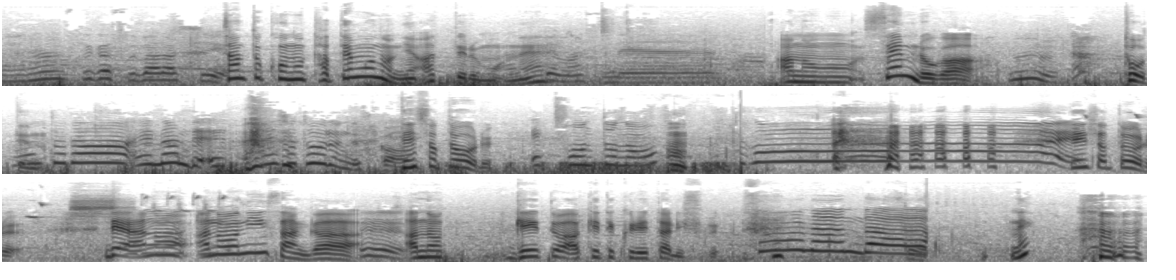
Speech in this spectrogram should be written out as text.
バランスが素晴らしい。ちゃんとこの建物に合ってるもんね。合ってますね。あの線路が通ってるの、うん、本当だ。えなんで？え電車通るんですか？電車通る。え本当の、うん、すごい。電車通る。であのあのお兄さんが、うん、あのゲートを開けてくれたりする。そうなんだ。ね？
